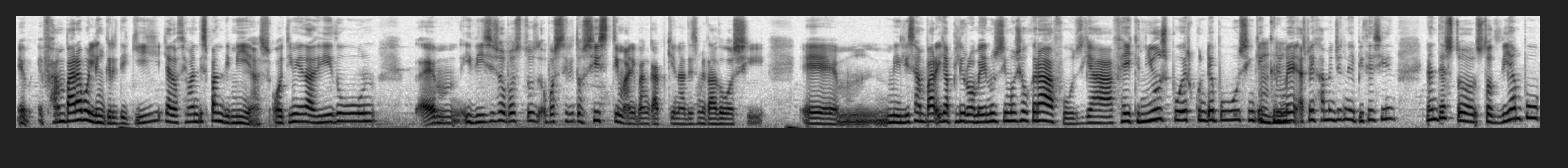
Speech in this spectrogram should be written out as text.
ε, φάνε πάρα πολύ κριτική για το θέμα της πανδημίας. Ότι μεταδίδουν ειδήσεις όπως θέλει το σύστημα, αν είπαν κάποιοι να τις μεταδώσει. Ε, μίλησαν για πληρωμένους δημοσιογράφους, για fake news που έρχονται που συγκεκριμένα. Mm-hmm. Α πούμε, είχαμε και την επίθεση να είναι στο, στο Δία που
